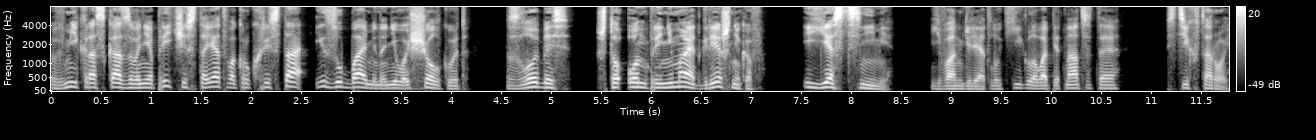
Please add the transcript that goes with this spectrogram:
в миг рассказывания притчи стоят вокруг Христа и зубами на него щелкают, злобясь, что Он принимает грешников и ест с ними. Евангелие от Луки, глава 15, стих 2.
